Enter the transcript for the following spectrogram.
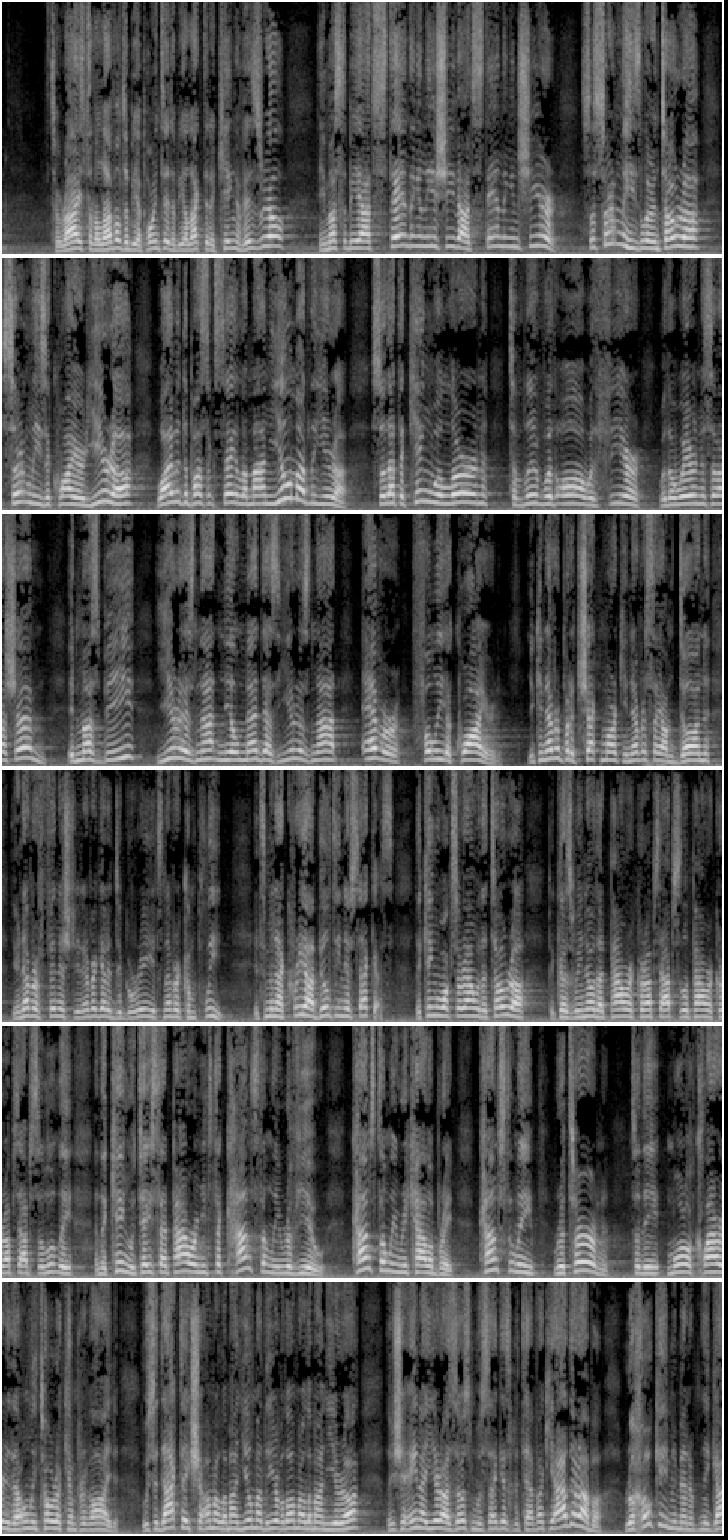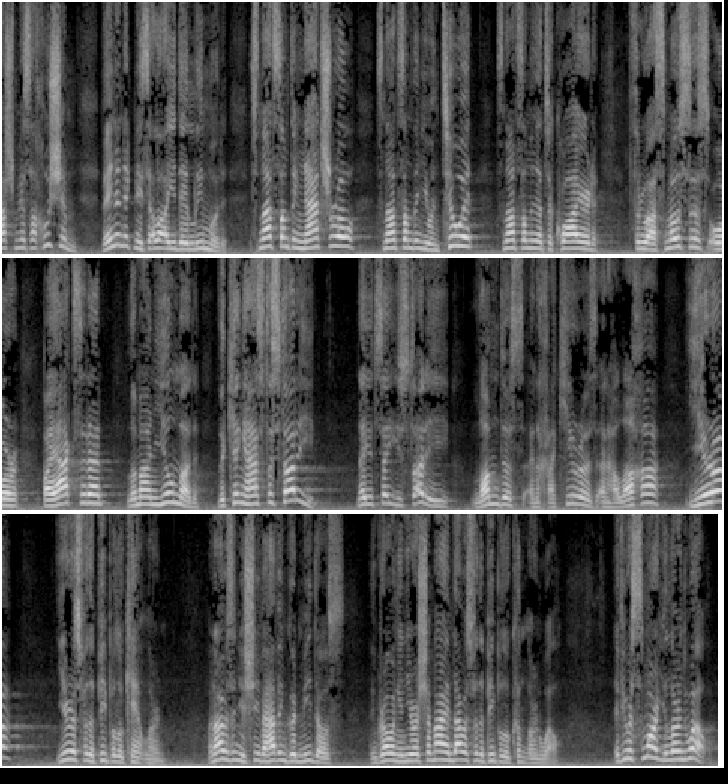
To rise to the level to be appointed, to be elected a king of Israel, he must be outstanding in the yeshiva, outstanding in shir. So certainly he's learned Torah, certainly he's acquired Yira. Why would the Pasuk say, Laman Yilmad Yira? So that the king will learn to live with awe, with fear, with awareness of Hashem. It must be, Yira is not nilmedes, Yira is not ever fully acquired. You can never put a check mark. You never say, I'm done. You're never finished. You never get a degree. It's never complete. It's minakriya built-in nifsekas. The king walks around with a Torah because we know that power corrupts, absolute power corrupts absolutely. And the king who tastes that power needs to constantly review, constantly recalibrate, constantly return to the moral clarity that only Torah can provide. It's not something natural. It's not something you intuit. It's not something that's acquired through osmosis or by accident. Laman Yilmad. The king has to study. Now you'd say you study lamdus and chakiras and halacha. Yira? Yira is for the people who can't learn. When I was in yeshiva, having good midos, and growing in Yiras Shemayim, that was for the people who couldn't learn well. If you were smart, you learned well.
